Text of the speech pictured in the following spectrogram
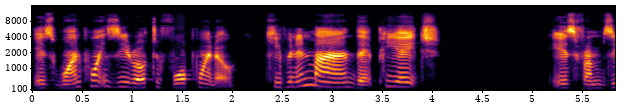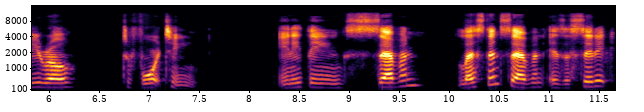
is 1.0 to 4.0, keeping in mind that pH is from 0 to 14. Anything 7, less than 7 is acidic,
